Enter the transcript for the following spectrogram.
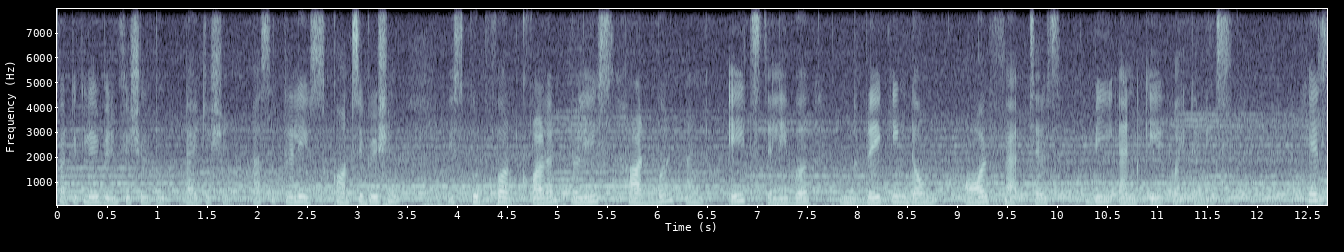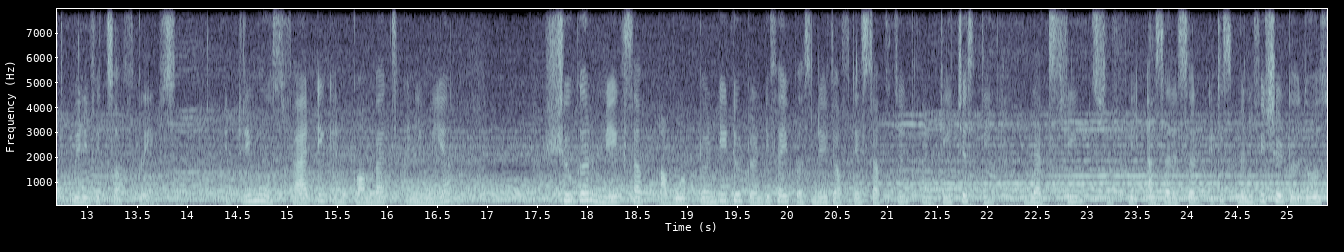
particularly beneficial to digestion as it relieves constipation, is good for colon, relieves heartburn, and aids the liver in breaking down all fat cells, B and K vitamins. Health benefits of grapes it removes fatigue and combats anemia. Sugar makes up about 20 to 25 percent of this substance and reaches the bloodstream swiftly. As a result, it is beneficial to those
